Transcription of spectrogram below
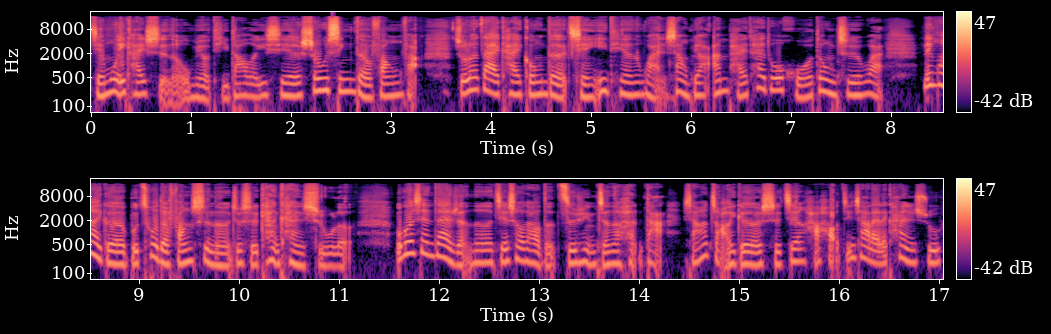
节目一开始呢，我们有提到了一些收心的方法。除了在开工的前一天晚上不要安排太多活动之外，另外一个不错的方式呢，就是看看书了。不过现在人呢，接受到的资讯真的很大，想要找一个时间好好静下来的看书，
